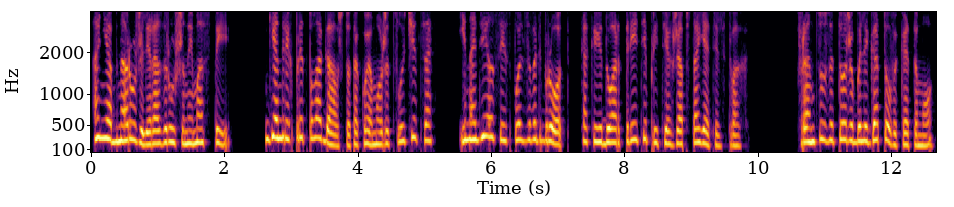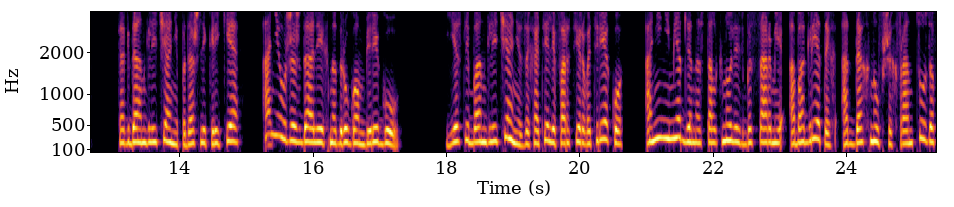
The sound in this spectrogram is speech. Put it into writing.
они обнаружили разрушенные мосты. Генрих предполагал, что такое может случиться, и надеялся использовать брод, как и Эдуард III при тех же обстоятельствах. Французы тоже были готовы к этому. Когда англичане подошли к реке, они уже ждали их на другом берегу. Если бы англичане захотели форсировать реку, они немедленно столкнулись бы с армией обогретых, отдохнувших французов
